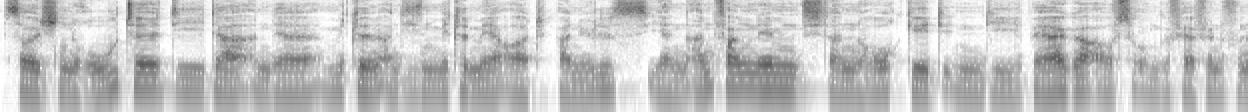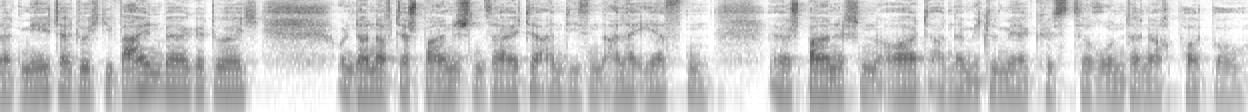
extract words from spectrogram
solchen Route, die da an, der Mittel, an diesem Mittelmeerort Banyuls ihren Anfang nimmt, dann hochgeht in die Berge auf so ungefähr 500 Meter, durch die Weinberge durch und dann auf der spanischen Seite an diesen allerersten äh, spanischen Ort an der Mittelmeerküste runter nach Portbou.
